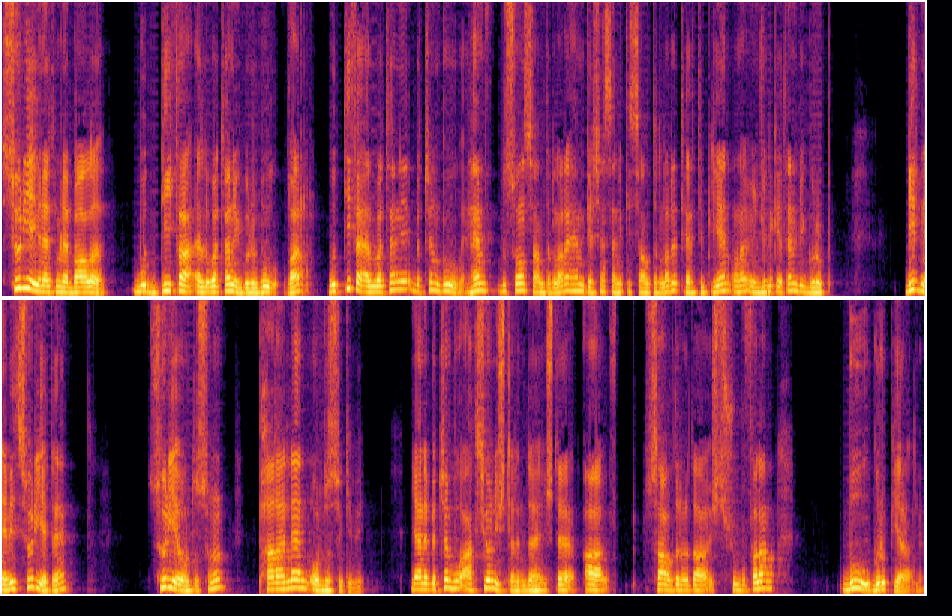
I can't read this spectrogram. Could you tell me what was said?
Suriye yönetimine bağlı bu Difa el-Vatani grubu var. Bu Difa el-Vatani bütün bu hem bu son saldırıları hem geçen seneki saldırıları tertipleyen ona öncülük eden bir grup. Bir nevi Suriye'de Suriye ordusunun paralel ordusu gibi. Yani bütün bu aksiyon işlerinde işte a, saldırıda şu bu falan bu grup yer alıyor.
